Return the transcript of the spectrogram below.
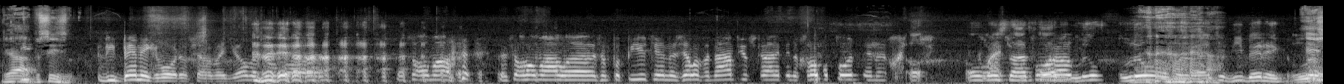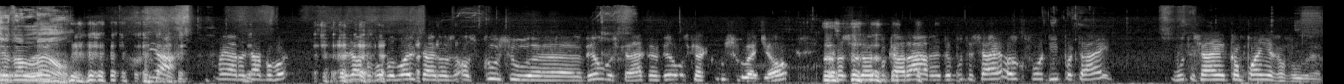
Ja, precies. wie ben ik geworden of zo, weet je wel. Dat is allemaal, dat is allemaal, dat eh, zo'n papiertje en er zelf een naampje op schrijven in een grabbelton en een Overal staat gewoon lul, lul op, weet je. Wie ben ik? Lul. Is het een lul? Ja, maar ja, dat zou, bijvoorbeeld, dat zou bijvoorbeeld leuk zijn als, als Kusu eh, Wilders krijgt en Wilders krijgt Kusu, weet je wel. En als ze dan elkaar raden, dan moeten zij ook voor die partij moeten zij een campagne gaan voeren.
